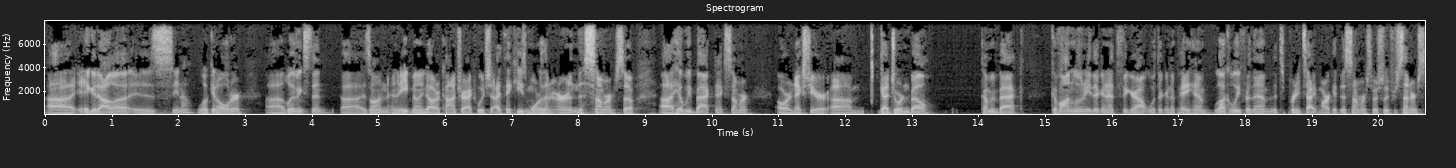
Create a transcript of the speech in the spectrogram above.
Uh, Iguodala is you know looking older. Uh, Livingston uh, is on an eight million dollar contract, which I think he's more than earned this summer. So uh, he'll be back next summer or next year. Um, got Jordan Bell coming back. Kevon Looney, they're going to have to figure out what they're going to pay him. Luckily for them, it's a pretty tight market this summer, especially for centers.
